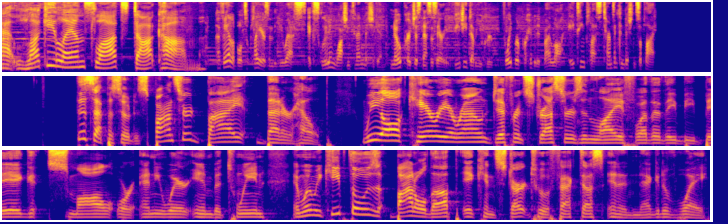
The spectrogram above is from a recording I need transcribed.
at LuckyLandSlots.com. Available to players in the U.S., excluding Washington and Michigan. No purchase necessary. VGW Group. Void were prohibited by law. 18 plus. Terms and conditions apply. This episode is sponsored by BetterHelp. We all carry around different stressors in life, whether they be big, small, or anywhere in between. And when we keep those bottled up, it can start to affect us in a negative way.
